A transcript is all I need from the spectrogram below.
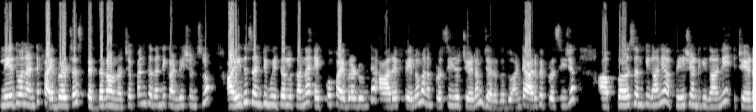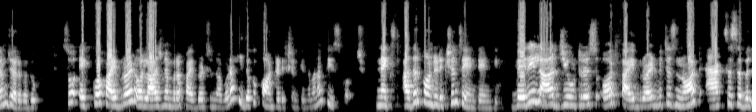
లేదు అని అంటే ఫైబ్రాయిడ్సెస్ పెద్దగా ఉన్నా చెప్పాను కదండి కండిషన్స్లో ఐదు సెంటీమీటర్ల కన్నా ఎక్కువ ఫైబ్రాయిడ్ ఉంటే ఆర్ఎఫ్ఏ లో మనం ప్రొసీజర్ చేయడం జరగదు. అంటే ఆర్ఎఫ్ఏ ప్రొసీజర్ ఆ పర్సన్కి కానీ ఆ పేషెంట్కి కానీ చేయడం జరగదు. సో ఎక్కువ fibroid or large number of fibroids ఉన్నా కూడా ఇది ఒక కాంట్రడిక్షన్ కింద మనం తీసుకోవచ్చు. నెక్స్ట్ అదర్ కాంట్రడిక్షన్స్ ఏంటేంటి? Very large uterus or fibroid which is not accessible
